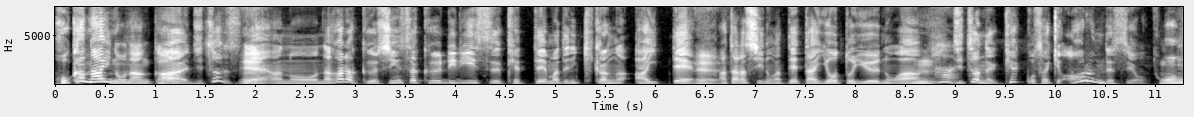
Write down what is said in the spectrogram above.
他ないの？なんか。はい、実はですね、ええ。あの長らく新作リリース決定までに期間が空いて、ええ。新しいのが出たよというのは、うん。はい。実はね結構最近あるんですよ。あ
